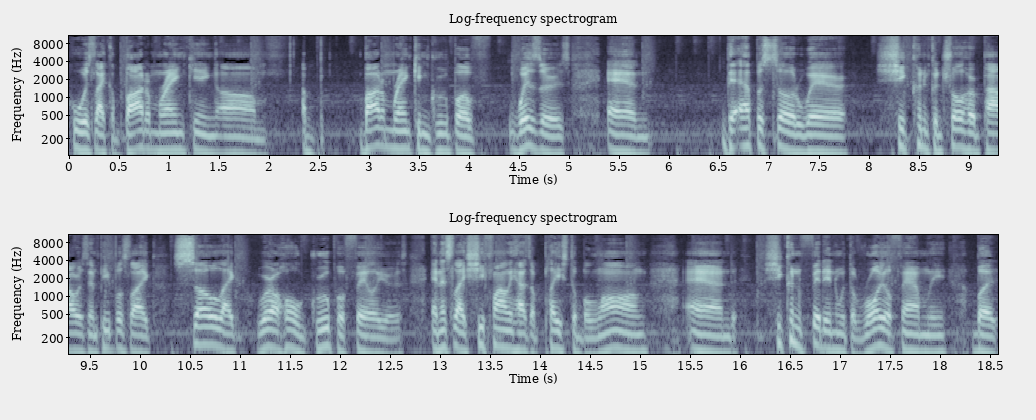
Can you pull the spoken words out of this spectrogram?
who was like a bottom ranking um a bottom ranking group of wizards and the episode where she couldn't control her powers and people's like so like we're a whole group of failures. And it's like she finally has a place to belong and she couldn't fit in with the royal family but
